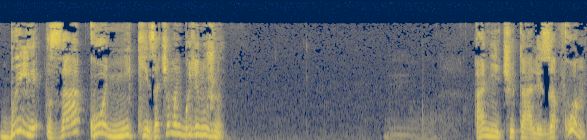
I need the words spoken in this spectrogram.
были законники. Зачем они были нужны? Они читали закон,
